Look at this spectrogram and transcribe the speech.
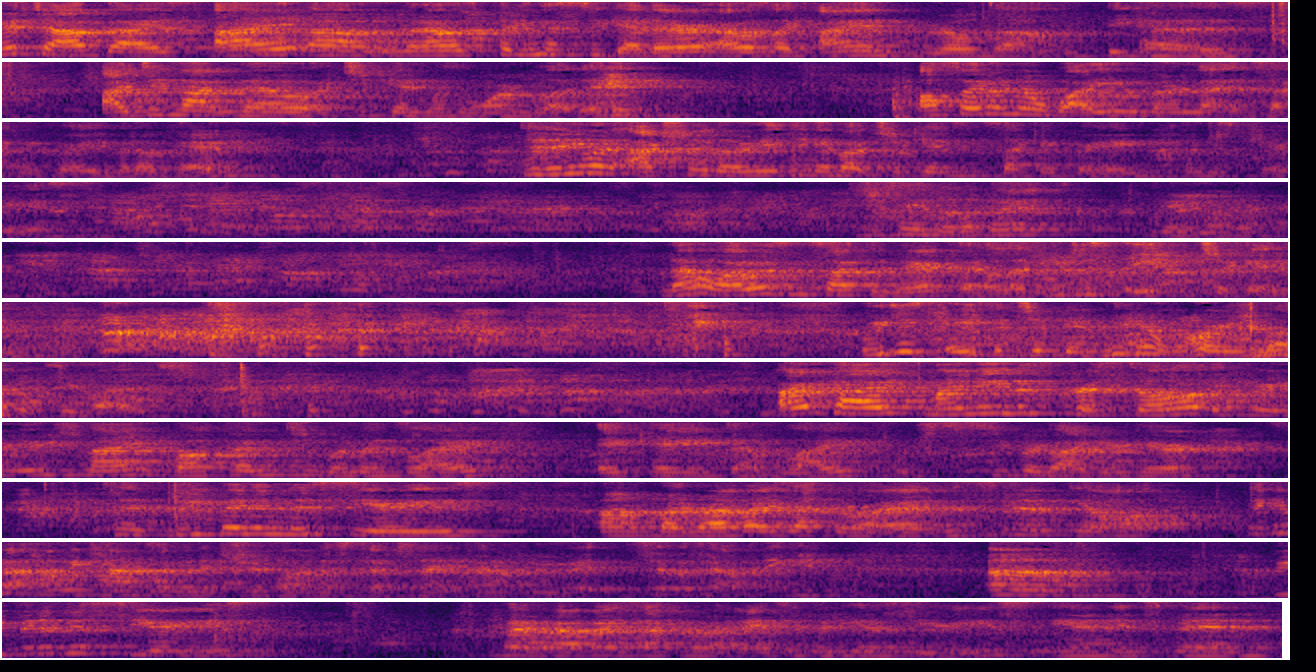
Good job, guys. I um, when I was putting this together, I was like, I am real dumb because I did not know a chicken was warm-blooded. Also, I don't know why you would learn that in second grade, but okay. Did anyone actually learn anything about chickens in second grade? I'm just curious. Did you say a little bit? No, I was in South America. Like we just ate the chicken. we just ate the chicken. We didn't worry about it too much. All right, guys. My name is Crystal. If you're new tonight, welcome to Women's Life, aka Dev Life. We're super glad you're here. We've been in this series um, by Rabbi Zechariah. This is going to be all. Think about how many times I'm going to trip on this stuff tonight if I don't move it. So what's happening? Um, we've been in this series by Rabbi Zechariah. It's a video series, and it's been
